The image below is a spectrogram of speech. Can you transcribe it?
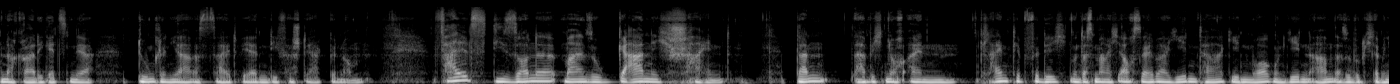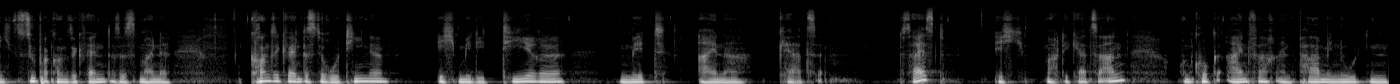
Und auch gerade jetzt in der dunklen Jahreszeit werden die verstärkt genommen. Falls die Sonne mal so gar nicht scheint, dann habe ich noch einen kleinen Tipp für dich und das mache ich auch selber jeden Tag, jeden Morgen und jeden Abend. Also wirklich, da bin ich super konsequent. Das ist meine konsequenteste Routine, ich meditiere mit einer Kerze. Das heißt, ich mache die Kerze an und gucke einfach ein paar Minuten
